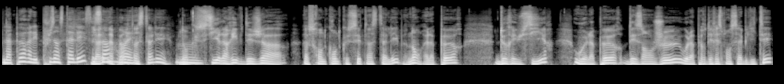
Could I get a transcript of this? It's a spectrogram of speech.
La peur, elle est plus installée, c'est La, ça? la peur Ouais. est installée. Donc Mm. si elle arrive déjà à se rendre compte que c'est installé, ben non, elle a peur de réussir, ou elle a peur des enjeux, ou elle a peur des responsabilités.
